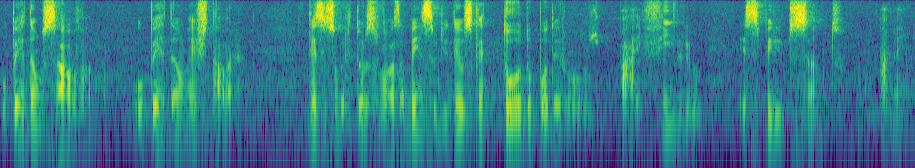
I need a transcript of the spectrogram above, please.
O perdão salva, o perdão restaura. Desça sobre todos vós a bênção de Deus que é todo-poderoso, Pai, Filho, Espírito Santo. Amém.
